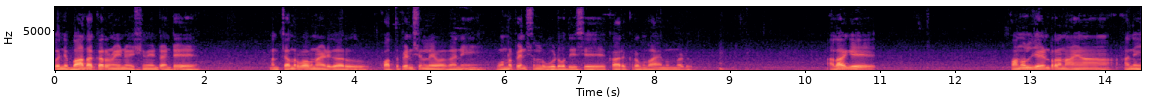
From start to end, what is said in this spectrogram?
కొన్ని బాధాకరమైన విషయం ఏంటంటే మన చంద్రబాబు నాయుడు గారు కొత్త పెన్షన్లు ఏమో కానీ ఉన్న పెన్షన్లు విడవదీసే కార్యక్రమంలో ఆయన ఉన్నాడు. అలాగే పనులు చేయండి రా నాయన అని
